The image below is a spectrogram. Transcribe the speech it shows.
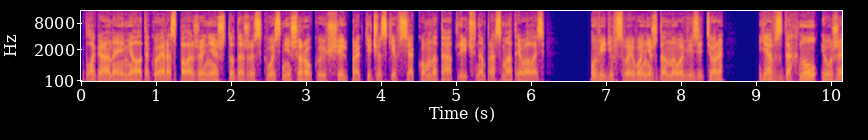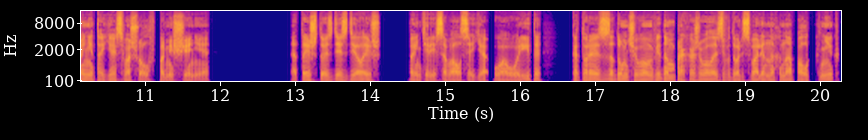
Благо, она имела такое расположение, что даже сквозь неширокую щель практически вся комната отлично просматривалась. Увидев своего нежданного визитера, я вздохнул и уже не таясь вошел в помещение. «А ты что здесь делаешь?» — поинтересовался я у Ауриты, которая с задумчивым видом прохаживалась вдоль сваленных на пол книг,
